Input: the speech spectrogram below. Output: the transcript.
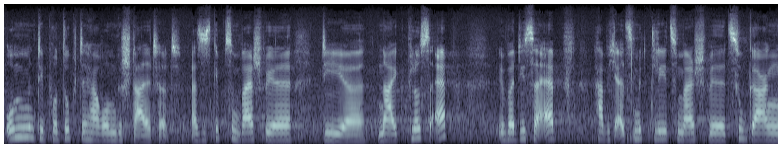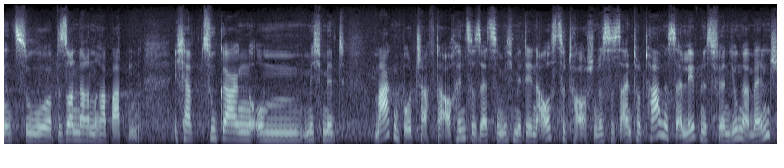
um die Produkte herum gestaltet. Also es gibt zum Beispiel die äh, Nike Plus App. Über diese App habe ich als Mitglied zum Beispiel Zugang zu besonderen Rabatten. Ich habe Zugang, um mich mit Markenbotschafter auch hinzusetzen, mich mit denen auszutauschen. Das ist ein totales Erlebnis für ein junger Mensch,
